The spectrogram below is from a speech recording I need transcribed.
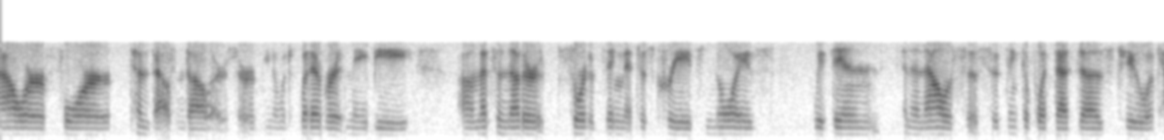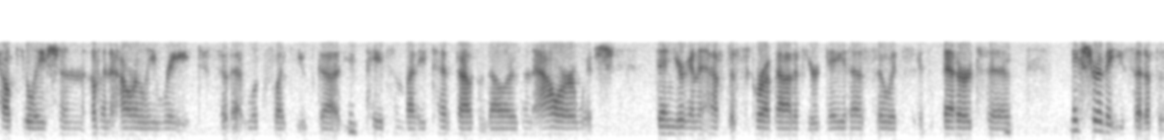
hour for ten thousand dollars or you know whatever it may be. Um, that's another sort of thing that just creates noise within an analysis. So think of what that does to a calculation of an hourly rate. So that looks like you've got you've paid somebody ten thousand dollars an hour which then you're going to have to scrub out of your data. So it's it's better to make sure that you set up a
